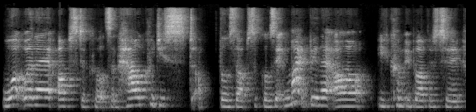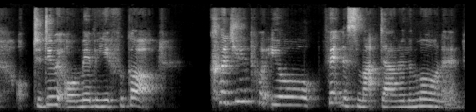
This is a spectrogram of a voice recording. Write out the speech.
what were their obstacles and how could you stop those obstacles? It might be that oh you couldn't be bothered to to do it or maybe you forgot. Could you put your fitness mat down in the morning?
